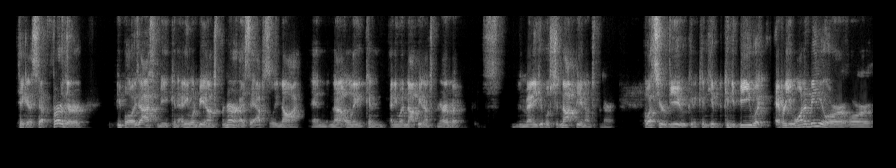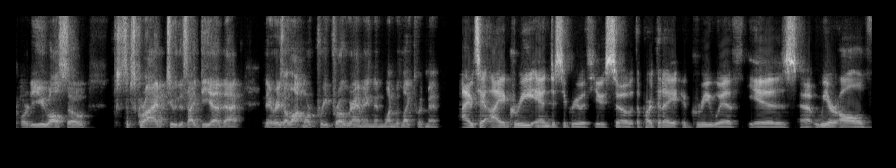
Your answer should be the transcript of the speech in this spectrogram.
take it a step further. People always ask me, can anyone be an entrepreneur? And I say absolutely not. And not only can anyone not be an entrepreneur, but many people should not be an entrepreneur. What's your view? Can, can you can you be whatever you want to be, or or or do you also subscribe to this idea that there is a lot more pre-programming than one would like to admit? I would say I agree and disagree with you. So the part that I agree with is uh, we are all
